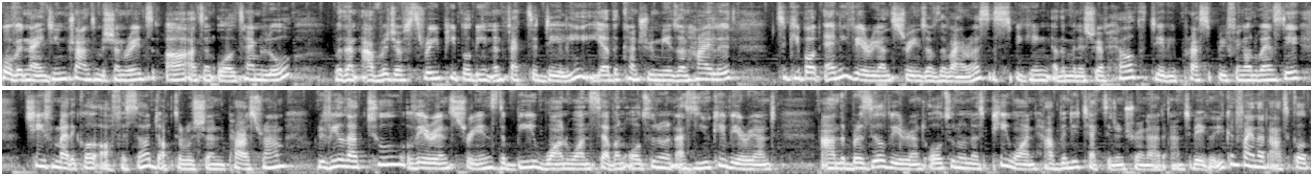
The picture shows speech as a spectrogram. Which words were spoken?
COVID 19 transmission rates are at an all time low, with an average of three people being infected daily. Yet the country remains on high alert to keep out any variant strains of the virus. Speaking at the Ministry of Health daily press briefing on Wednesday, Chief Medical Officer Dr. Roshan Parasram revealed that two variant strains, the B117, also known as the UK variant, and the Brazil variant, also known as P1, have been detected in Trinidad and Tobago. You can find that article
